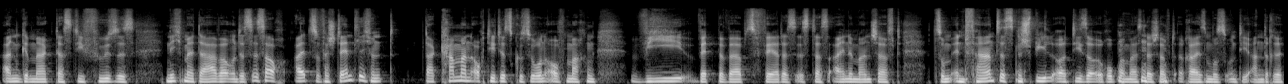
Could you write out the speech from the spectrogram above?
angemerkt, dass die Physis nicht mehr da war. Und das ist auch allzu verständlich und da kann man auch die Diskussion aufmachen, wie wettbewerbsfair das ist, dass eine Mannschaft zum entferntesten Spielort dieser Europameisterschaft reisen muss und die andere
